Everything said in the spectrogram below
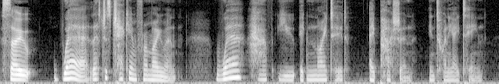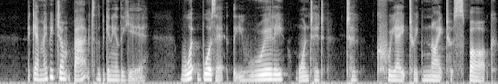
So, where, let's just check in for a moment. Where have you ignited a passion in 2018? Again, maybe jump back to the beginning of the year. What was it that you really wanted to create, to ignite, to spark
